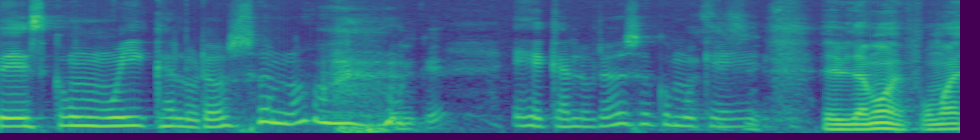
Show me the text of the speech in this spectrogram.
es como muy caluroso, ¿no? Eh, caluroso, como que... Évidemment, pour moi,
